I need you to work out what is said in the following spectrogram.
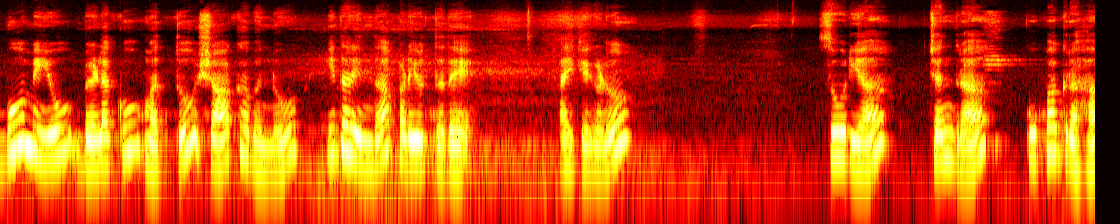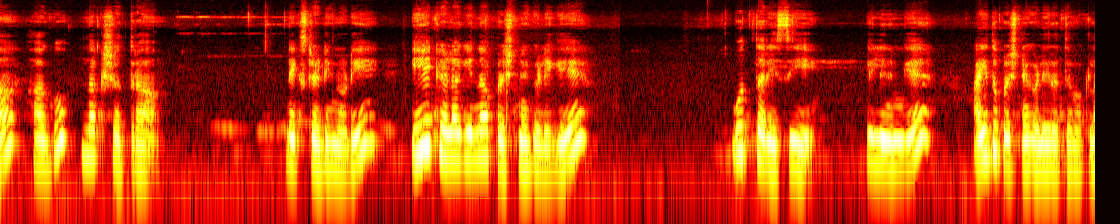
ಭೂಮಿಯು ಬೆಳಕು ಮತ್ತು ಶಾಖವನ್ನು ಇದರಿಂದ ಪಡೆಯುತ್ತದೆ. ಆಯ್ಕೆಗಳು. ಸೂರ್ಯ, ಚಂದ್ರ, ಉಪಗ್ರಹ ಹಾಗೂ ನಕ್ಷತ್ರ. ನೆಕ್ಸ್ಟ್ ಹೆಡಿಂಗ್ ನೋಡಿ. ಈ ಕೆಳಗಿನ ಪ್ರಶ್ನೆಗಳಿಗೆ ಉತ್ತರಿಸಿ. ಇಲ್ಲಿ ನಿಮಗೆ ಐದು ಪ್ರಶ್ನೆಗಳಿರುತ್ತೆ ಮಕ್ಕಳ.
